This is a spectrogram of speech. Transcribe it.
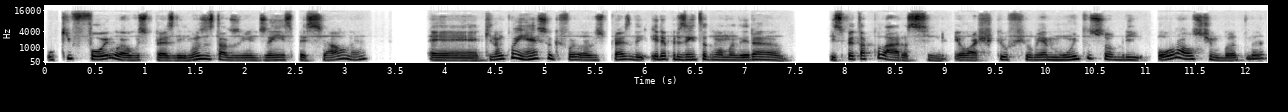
o que foi o Elvis Presley nos Estados Unidos em especial, né? É, que não conhece o que foi o Elvis Presley, ele apresenta de uma maneira espetacular, assim. Eu acho que o filme é muito sobre o Austin Butler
